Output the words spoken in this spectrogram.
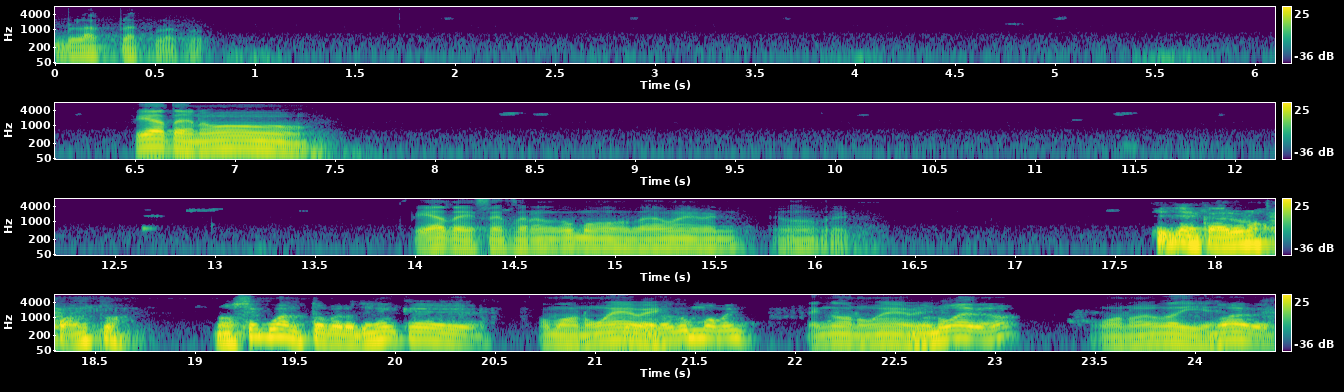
Block, block, block. Fíjate, no. Fíjate, se fueron como. Déjame ver. Sí, tienen que haber unos cuantos. No sé cuántos, pero tienen que. Como nueve. Tengo nueve. Como nueve, ¿no? Como nueve o diez. Nueve.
